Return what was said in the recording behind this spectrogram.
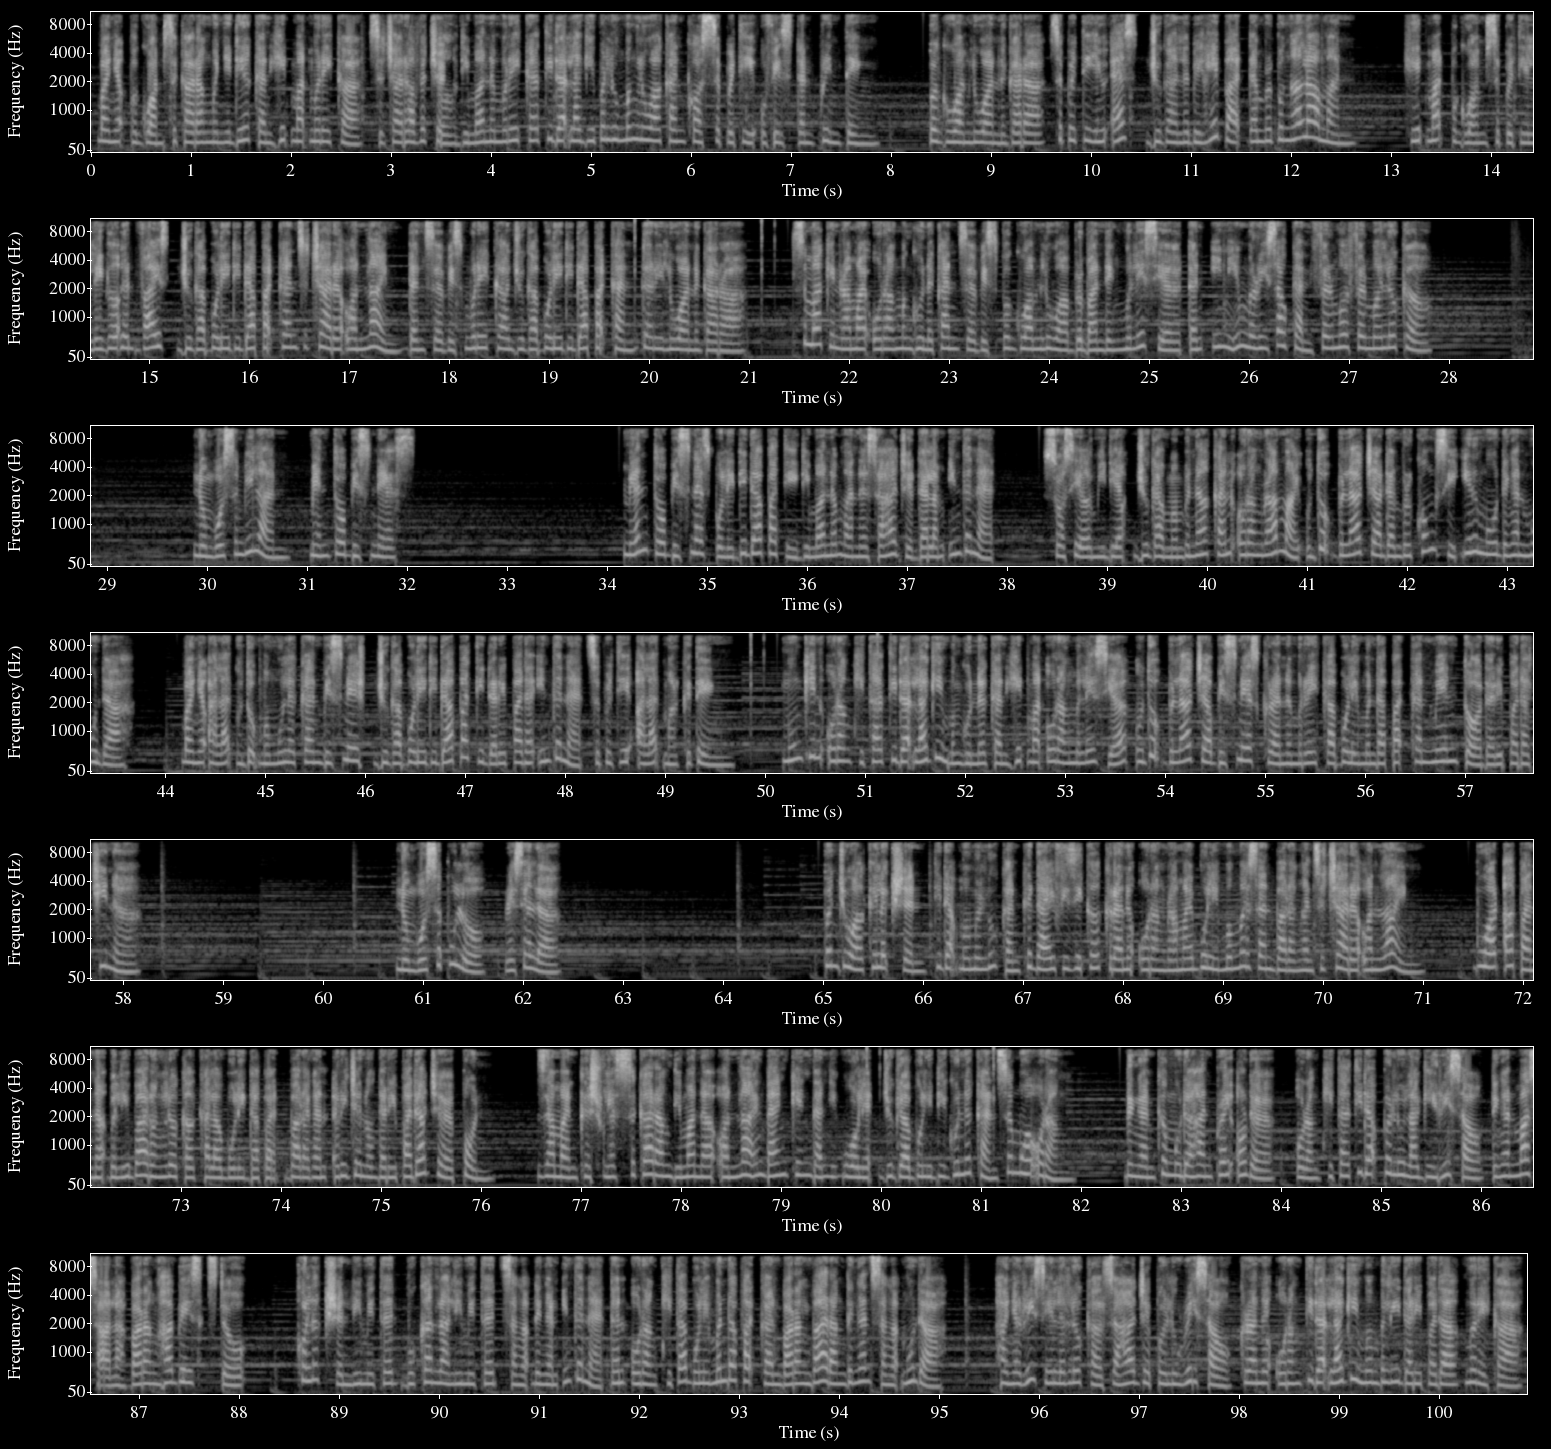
Banyak peguam sekarang menyediakan khidmat mereka secara virtual di mana mereka tidak lagi perlu mengeluarkan kos seperti office dan printing. Peguam luar negara seperti US juga lebih hebat dan berpengalaman. Khidmat peguam seperti legal advice juga boleh didapatkan secara online dan servis mereka juga boleh didapatkan dari luar negara. Semakin ramai orang menggunakan servis peguam luar berbanding Malaysia dan ini merisaukan firma-firma lokal. Nombor 9. Mentor Bisnes Mentor bisnes boleh didapati di mana-mana sahaja dalam internet. Sosial media juga membenarkan orang ramai untuk belajar dan berkongsi ilmu dengan mudah. Banyak alat untuk memulakan bisnes juga boleh didapati daripada internet seperti alat marketing. Mungkin orang kita tidak lagi menggunakan khidmat orang Malaysia untuk belajar bisnes kerana mereka boleh mendapatkan mentor daripada China. Nombor 10. Reseller Penjual collection tidak memerlukan kedai fizikal kerana orang ramai boleh memesan barangan secara online. Buat apa nak beli barang lokal kalau boleh dapat barangan original daripada Jepun? Zaman cashless sekarang di mana online banking dan e-wallet juga boleh digunakan semua orang. Dengan kemudahan pre-order, orang kita tidak perlu lagi risau dengan masalah barang habis stok. Collection Limited bukanlah limited sangat dengan internet dan orang kita boleh mendapatkan barang-barang dengan sangat mudah. Hanya reseller lokal sahaja perlu risau kerana orang tidak lagi membeli daripada mereka.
